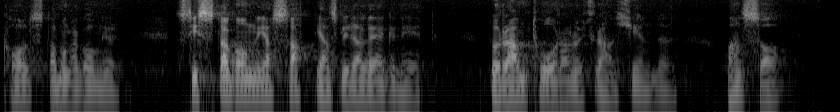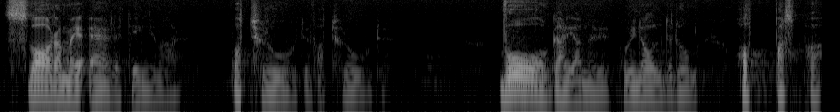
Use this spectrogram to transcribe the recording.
Karlstad många gånger. Sista gången jag satt i hans lilla lägenhet, då rann tårarna ut för hans kinder. Och han sa, svara mig ärligt Ingemar. Vad tror du, vad tror du? Vågar jag nu på min ålderdom hoppas på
